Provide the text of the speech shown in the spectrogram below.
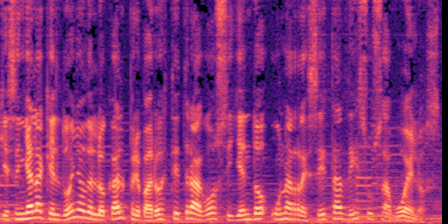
que señala que el dueño del local preparó este trago siguiendo una receta de sus abuelos.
